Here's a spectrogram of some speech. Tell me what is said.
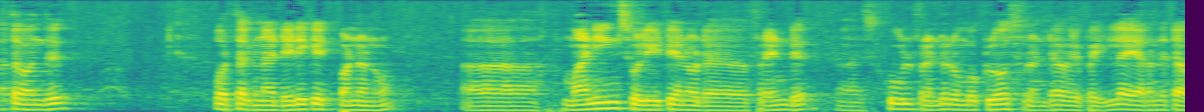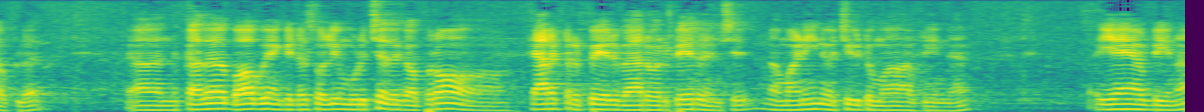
படத்தை வந்து ஒருத்தருக்கு நான் டெடிகேட் பண்ணணும். மணின்னு சொல்லிட்டு என்னோடய ஃப்ரெண்டு ஸ்கூல் ஃப்ரெண்டு ரொம்ப க்ளோஸ் ஃப்ரெண்டு அவர் இப்போ இல்லை இறந்துட்டாப்புல. அந்த கதை பாபு என்கிட்ட சொல்லி முடிச்சதுக்கப்புறம் கேரக்டர் பேர் வேற ஒரு பேர் இருந்துச்சு. நான் மணின்னு வச்சுக்கிட்டுமா அப்படின்னேன் ஏன் அப்படின்னா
